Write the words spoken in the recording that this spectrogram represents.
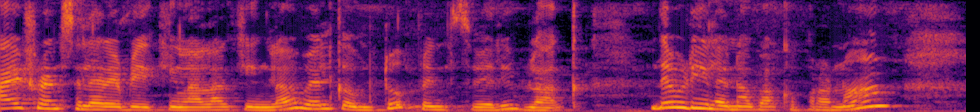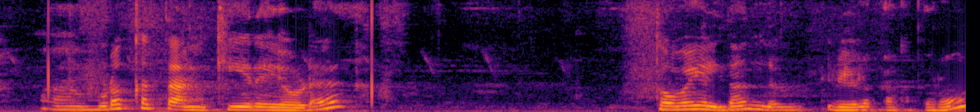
ஹாய் ஃப்ரெண்ட்ஸ் எல்லோரும் எப்படி இருக்கீங்களா நல்லா இருக்கீங்களா? Welcome to friends very vlog இந்த வீடியோவில் என்ன பார்க்க போகிறோன்னா முடக்கத்தான் கீரையோட துவையல் தான் இந்த வீடியோவில் பார்க்க போகிறோம்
